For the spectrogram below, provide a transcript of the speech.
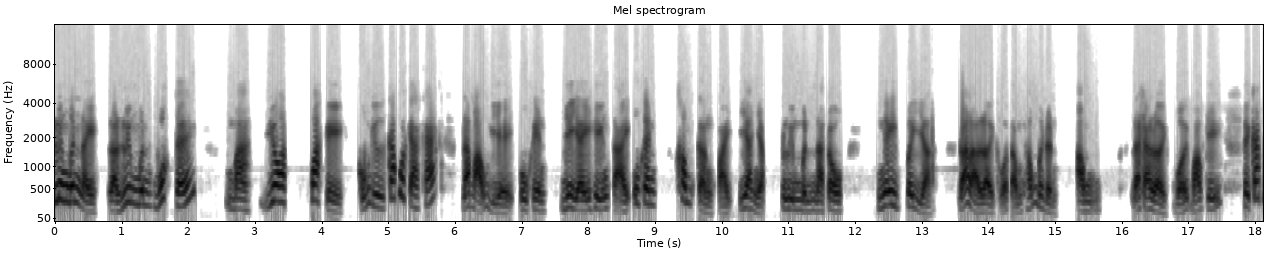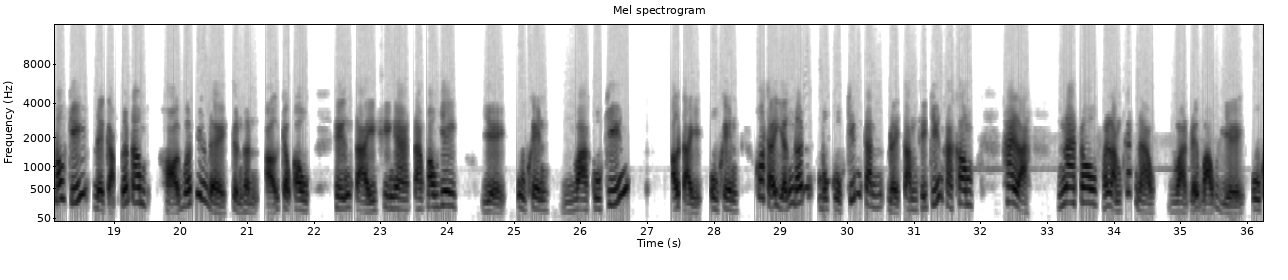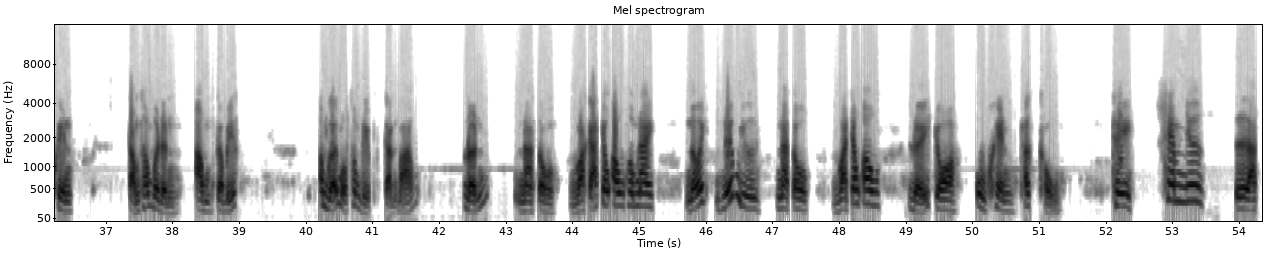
Liên minh này là liên minh quốc tế mà do Hoa Kỳ cũng như các quốc gia khác đã bảo vệ Ukraine. Vì vậy hiện tại Ukraine không cần phải gia nhập Liên minh NATO ngay bây giờ. Đó là lời của Tổng thống Biden. Ông đã trả lời với báo chí. Thì các báo chí đề cập đến ông, hỏi với vấn đề tình hình ở châu Âu hiện tại khi Nga đang bao vây về Ukraine và cuộc chiến ở tại Ukraine, có thể dẫn đến một cuộc chiến tranh đầy tâm thế chiến hay không hay là NATO phải làm cách nào và để bảo vệ Ukraine Tổng thống Biden, ông cho biết ông gửi một thông điệp cảnh báo đến NATO và cả châu Âu hôm nay. Nói nếu như NATO và châu Âu để cho Ukraine thất thủ thì xem như là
